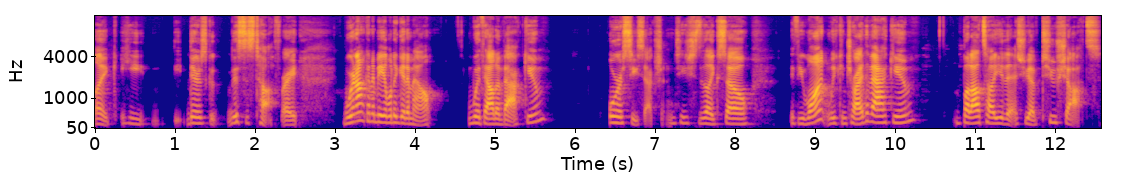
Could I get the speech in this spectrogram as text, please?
Like he there's this is tough, right? We're not gonna be able to get him out without a vacuum or a C-section. She's like, so if you want, we can try the vacuum, but I'll tell you this you have two shots.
